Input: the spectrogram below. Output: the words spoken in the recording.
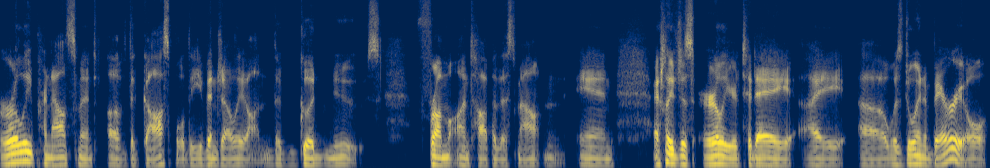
early pronouncement of the gospel the evangelion the good news from on top of this mountain. And actually just earlier today i uh, was doing a burial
